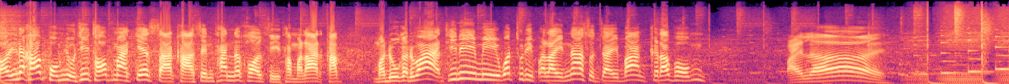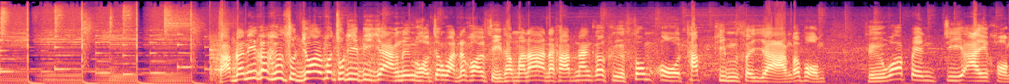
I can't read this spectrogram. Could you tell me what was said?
ตอนนี้นะครับผมอยู่ที่ท็อปมาร์เก็ตสาขาเซ็นทรัลนครศรีธรรมราชครับ มาดูกันว่าที่นี่มีวัตถุดิบอะไรน่าสนใจบ้างครับผม ไปเลย ครับและนี่ก็คือสุดยอดวัตถุดิบอีกอย่างหนึ่งของจังหวัดนครศรีธรรมราชนะครับ นั่นก็คือส้มโอทับทิมสยามครับผม ถือว่าเป็น GI ของ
